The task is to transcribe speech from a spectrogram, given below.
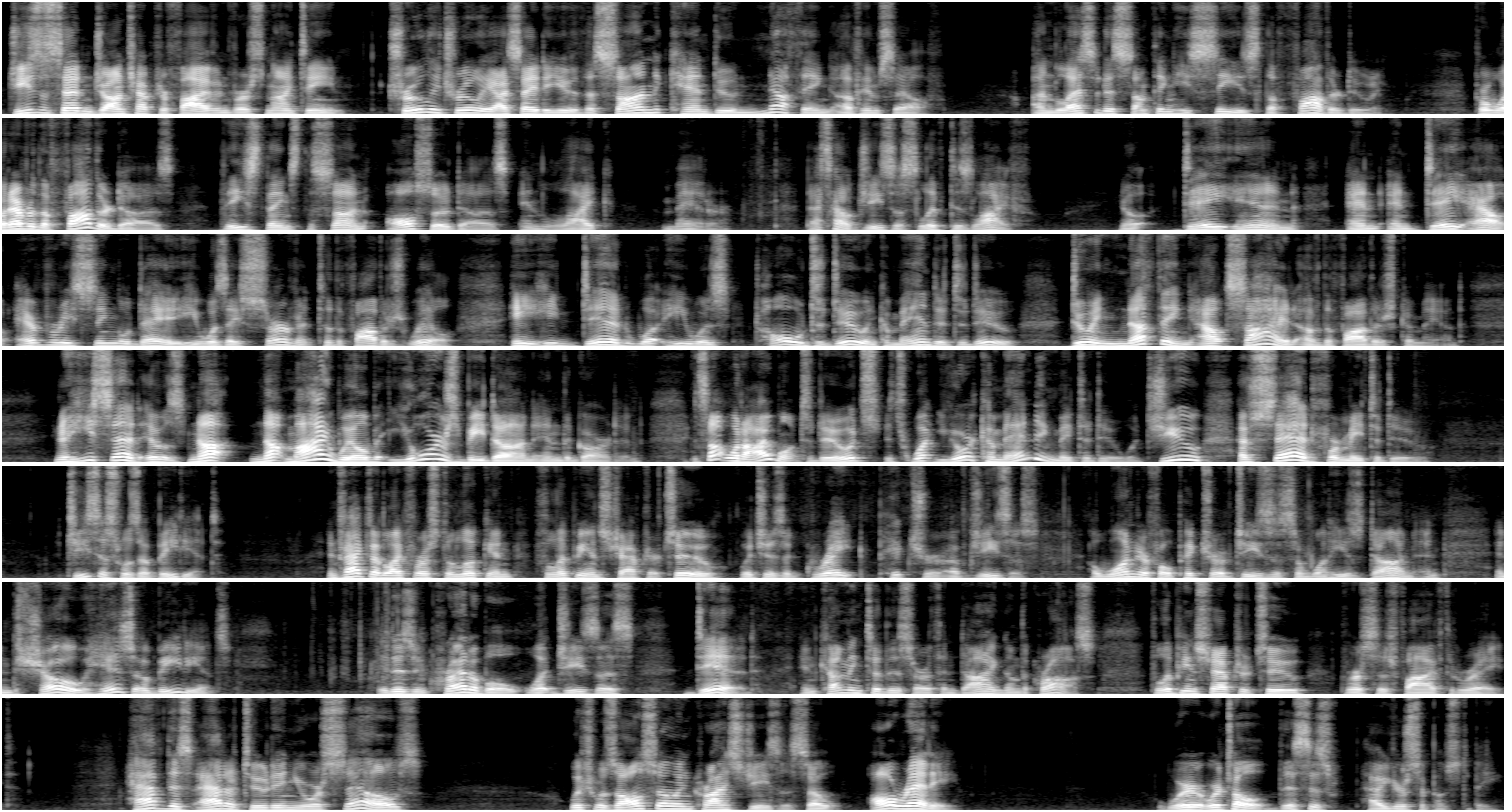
Jesus said in John chapter 5 and verse 19, Truly, truly, I say to you, the Son can do nothing of himself, unless it is something he sees the Father doing. For whatever the Father does, these things the Son also does in like manner. That's how Jesus lived his life. You know, day in and and day out, every single day, he was a servant to the Father's will. He he did what he was told to do and commanded to do doing nothing outside of the Father's command. You know, he said it was not not my will, but yours be done in the garden. It's not what I want to do, it's it's what you're commanding me to do, what you have said for me to do. Jesus was obedient. In fact, I'd like for us to look in Philippians chapter 2, which is a great picture of Jesus, a wonderful picture of Jesus and what he has done and and show his obedience. It is incredible what Jesus did in coming to this earth and dying on the cross. Philippians chapter 2, verses 5 through 8. Have this attitude in yourselves, which was also in Christ Jesus. So already, we're, we're told this is how you're supposed to be.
